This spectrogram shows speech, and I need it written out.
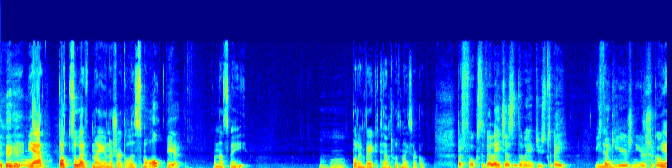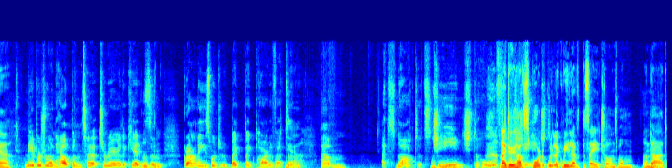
Yeah, but so I've, my inner circle is small, Yeah. and that's me. Mhm. But I'm very content with my circle. But folks, the village isn't the way it used to be. You No. think years and years ago, Yeah. neighbours were in helping to, to rear the kids and grannies were a big, big part of it. And um, it's not. It's mm-hmm. changed. The whole And I do have support. we- Like we live beside Sean's mum and mm-hmm. dad,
